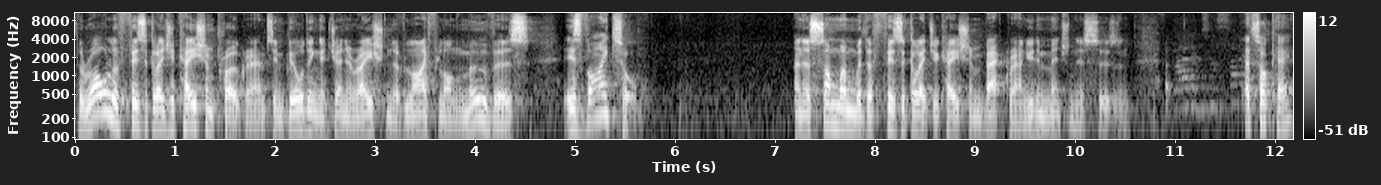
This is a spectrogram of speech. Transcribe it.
the role of physical education programs in building a generation of lifelong movers is vital. And as someone with a physical education background, you didn't mention this, Susan. That's okay.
